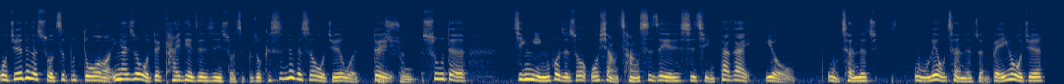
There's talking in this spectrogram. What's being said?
我觉得那个所知不多哦，应该说我对开店这件事情所知不多。可是那个时候，我觉得我对书书的经营，或者说我想尝试这些事情，大概有五成的五六成的准备，因为我觉得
